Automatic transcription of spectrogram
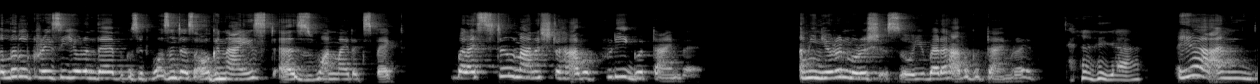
a little crazy here and there because it wasn't as organized as one might expect, but I still managed to have a pretty good time there. I mean, you're in Mauritius, so you better have a good time, right? yeah. Yeah, and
